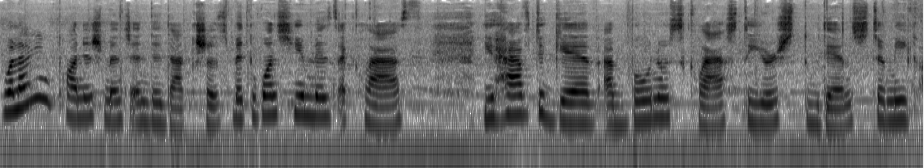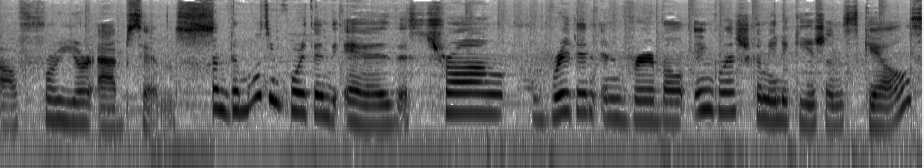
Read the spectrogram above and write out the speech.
Wala yung punishments and deductions, but once you miss a class, you have to give a bonus class to your students to make up for your absence. And the most important is strong written and verbal English communication skills.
